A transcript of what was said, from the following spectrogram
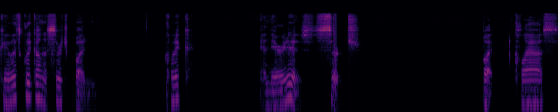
Okay, let's click on the search button. Click, and there it is, search. But class,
